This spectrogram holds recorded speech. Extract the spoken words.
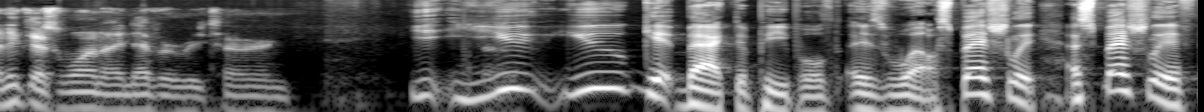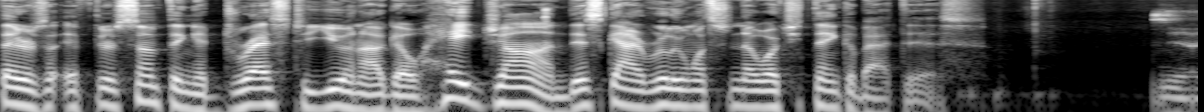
I think there's one I never returned. You, you you get back to people as well, especially especially if there's if there's something addressed to you, and I go, "Hey, John, this guy really wants to know what you think about this." Yeah,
